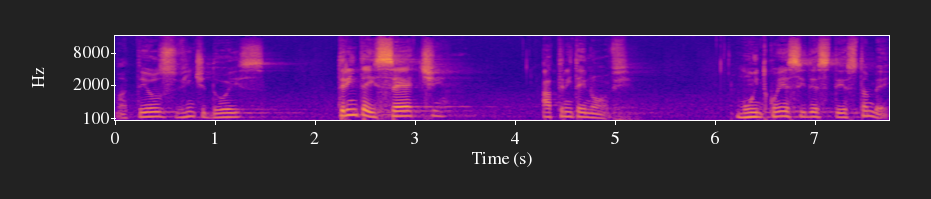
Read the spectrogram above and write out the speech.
Mateus 22, 37 a 39. Muito conhecido esse texto também.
